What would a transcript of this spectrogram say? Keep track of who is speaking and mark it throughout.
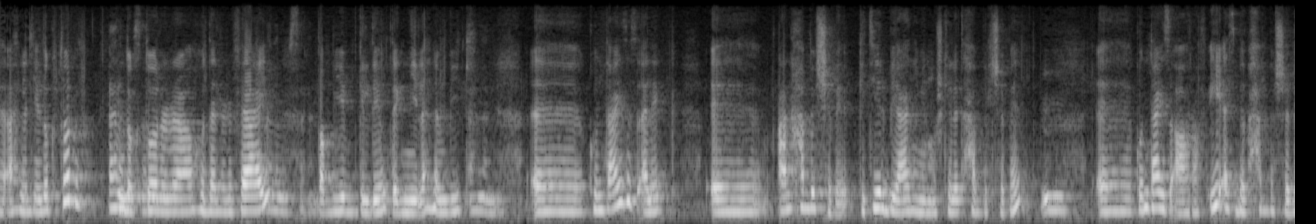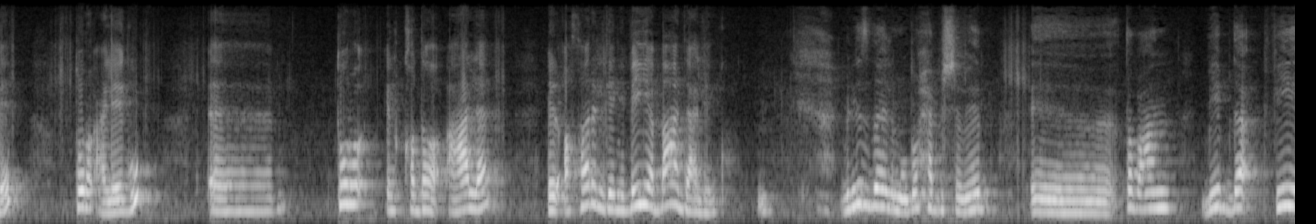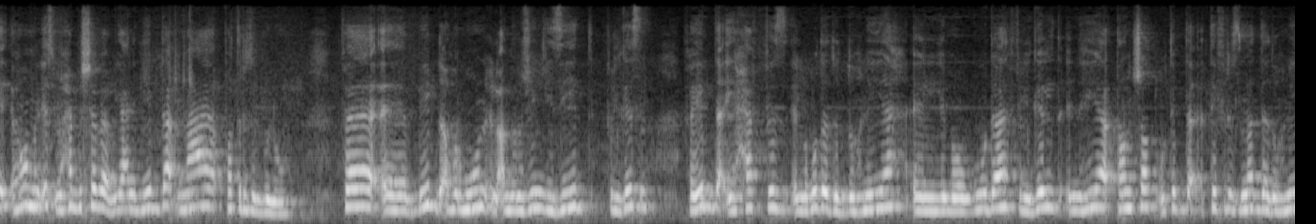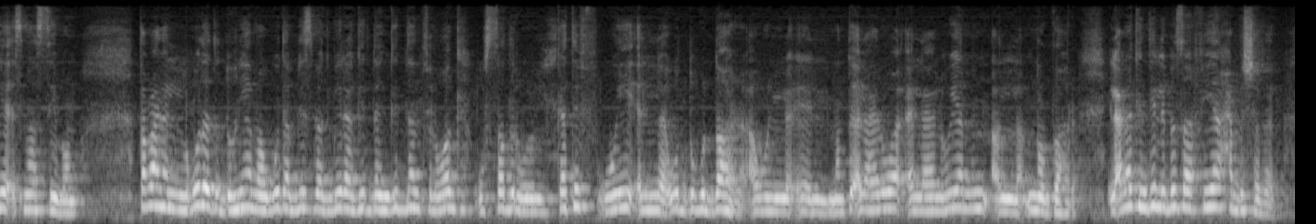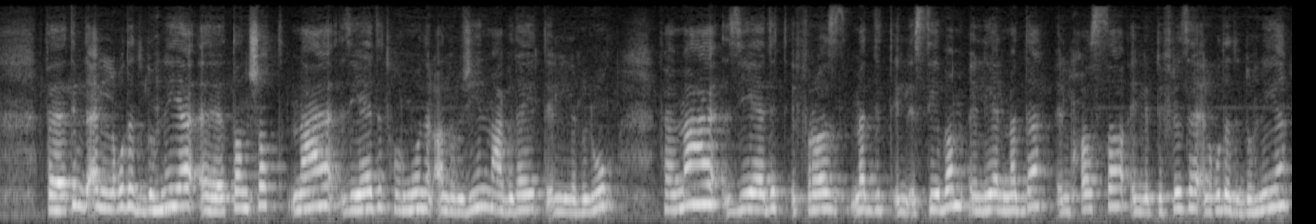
Speaker 1: أهلا يا دكتور.
Speaker 2: أهلاً
Speaker 1: دكتور هدى الرفاعي
Speaker 2: وسهلا.
Speaker 1: طبيب جلديه وتجميل أهلا بيكي
Speaker 2: أهلا بك.
Speaker 1: آه كنت عايزة أسألك آه عن حب الشباب. كتير بيعاني من مشكلة حب الشباب. آه كنت عايزة أعرف إيه أسباب حب الشباب؟ طرق علاجه آه طرق القضاء على الآثار الجانبية بعد علاجه.
Speaker 2: بالنسبة لموضوع حب الشباب آه، طبعا بيبدأ في هو من اسمه حب الشباب يعني بيبدأ مع فترة البلوغ. فبيبدأ هرمون الأندروجين يزيد في الجسم فيبدأ يحفز الغدد الدهنية اللي موجودة في الجلد إن هي تنشط وتبدأ تفرز مادة دهنية اسمها السيبم طبعا الغدد الدهنية موجودة بنسبة كبيرة جدا جدا في الوجه والصدر والكتف والظهر أو ال- المنطقة العلويه من من الظهر. الأماكن دي اللي بيظهر فيها حب الشباب. فتبدأ الغدد الدهنية آه، تنشط مع زيادة هرمون الأندروجين مع بداية البلوغ فمع زيادة إفراز مادة ال sebum اللي هي المادة الخاصة اللي بتفرزها الغدد الدهنية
